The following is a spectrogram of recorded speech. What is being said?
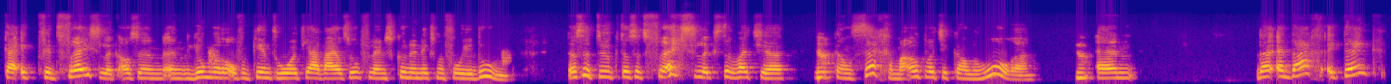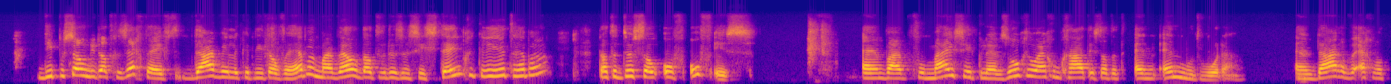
kijk, ik vind het vreselijk als een, een jongere of een kind hoort: ja, wij als hulpverleners kunnen niks meer voor je doen. Dat is natuurlijk dat is het vreselijkste wat je kan zeggen, maar ook wat je kan horen. Ja. En, en daar, ik denk, die persoon die dat gezegd heeft, daar wil ik het niet over hebben, maar wel dat we dus een systeem gecreëerd hebben dat het dus zo of-of is. En waar voor mij circulaire zorg heel erg om gaat, is dat het en-en moet worden. En daar hebben we echt wat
